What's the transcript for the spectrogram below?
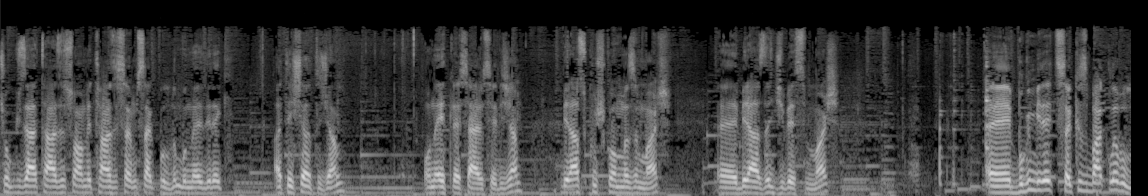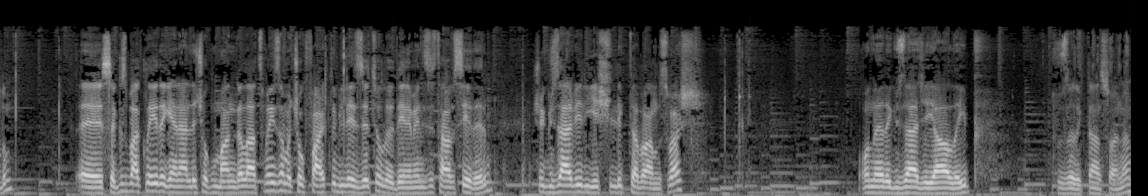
Çok güzel taze soğan ve taze sarımsak buldum. Bunları direkt ateşe atacağım. Onu etle servis edeceğim. Biraz kuşkonmazım var. E, biraz da cibesim var. E, bugün bir de sakız bakla buldum. E, sakız baklayı da genelde çok mangala atmayız ama çok farklı bir lezzeti oluyor. Denemenizi tavsiye ederim. Şu güzel bir yeşillik tabağımız var. Onları da güzelce yağlayıp tuzladıktan sonra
